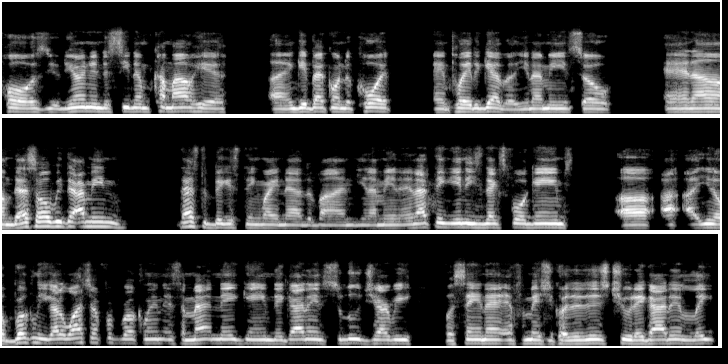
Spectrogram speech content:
pause, yearning to see them come out here uh, and get back on the court and play together. You know what I mean? So, and um, that's all we. do. I mean, that's the biggest thing right now, Divine. You know what I mean? And I think in these next four games, uh, I, I you know, Brooklyn, you got to watch out for Brooklyn. It's a matinee game. They got in. Salute Jerry for saying that information because it is true. They got in late,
